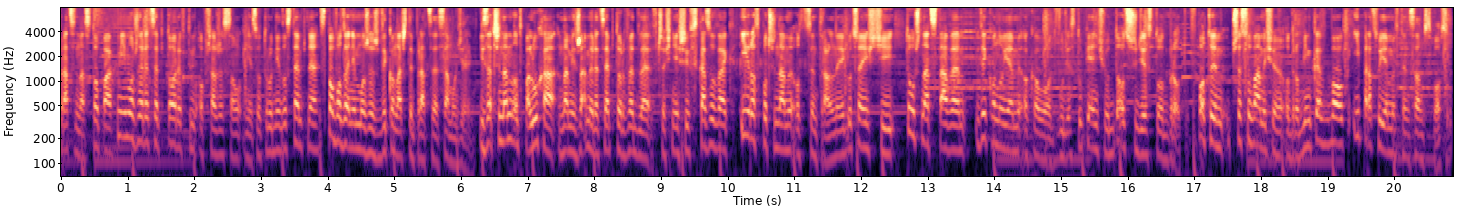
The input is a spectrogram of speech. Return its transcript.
pracę na stopach, mimo że receptory w tym obszarze są nieco trudniej dostępne, z powodzeniem możesz wykonać tę pracę samodzielnie. I zaczynamy od palucha, namierzamy receptor wedle wcześniejszych wskazówek i rozpoczynamy od centralnej jego części. Tuż nad stawem wykonujemy około 25 do 30 odwrotów. Po tym przesuwamy się odrobinkę w bok i pracujemy w ten sam sposób.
